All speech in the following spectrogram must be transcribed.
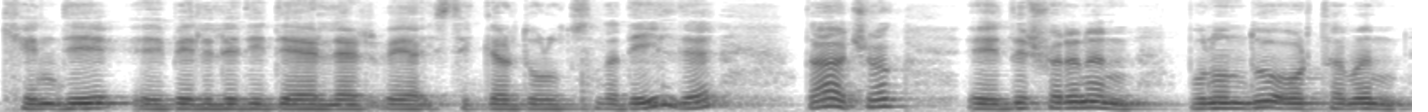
kendi e, belirlediği değerler veya istekler doğrultusunda değil de daha çok e, dışarının bulunduğu ortamın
